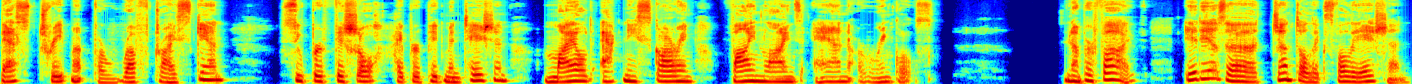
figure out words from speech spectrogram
best treatment for rough, dry skin, superficial hyperpigmentation, mild acne scarring, fine lines, and wrinkles. Number five, it is a gentle exfoliation,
